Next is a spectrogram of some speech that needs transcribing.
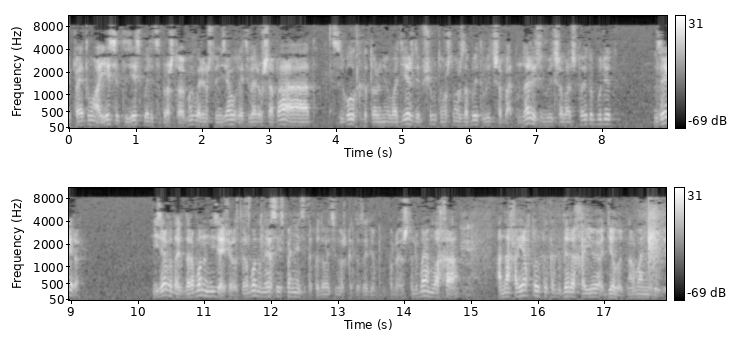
И поэтому, а если это здесь говорится про что? Мы говорим, что нельзя веру в шаббат с иголкой, которая у него в одежде. Почему? Потому что может забыть выйти шаббат. Но даже если будет шаббат, что это будет? Зейра. Нельзя вот так, Дарабона нельзя еще раз. Дарабона, но если есть понятие такое, давайте немножко это зайдем. Что любая млаха, она хаяв только как дера хайо делают нормальные люди.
